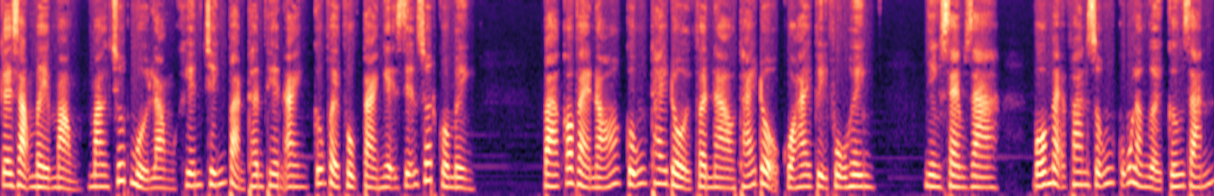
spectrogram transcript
Cây giọng mềm mỏng mang chút mùi lòng khiến chính bản thân Thiên Anh cũng phải phục tài nghệ diễn xuất của mình. Và có vẻ nó cũng thay đổi phần nào thái độ của hai vị phụ huynh. Nhưng xem ra bố mẹ Phan Dũng cũng là người cứng rắn.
